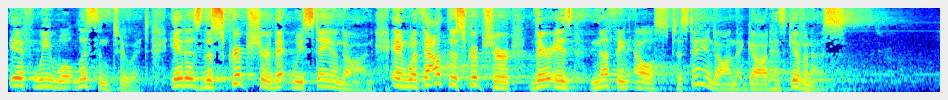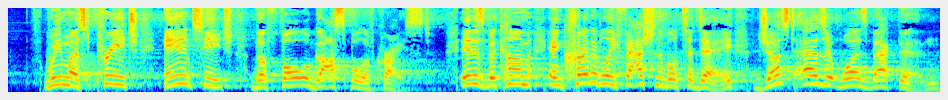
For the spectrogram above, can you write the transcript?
if we will listen to it. It is the Scripture that we stand on. And without the Scripture, there is nothing else to stand on that God has given us. We must preach and teach the full gospel of Christ. It has become incredibly fashionable today, just as it was back then,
